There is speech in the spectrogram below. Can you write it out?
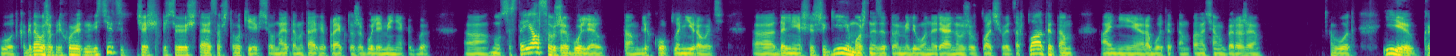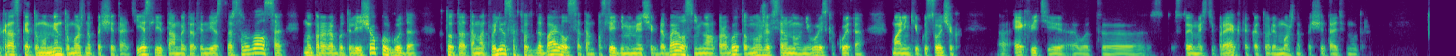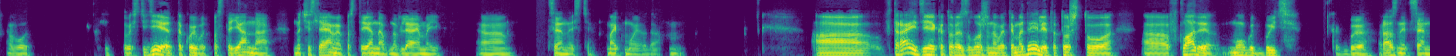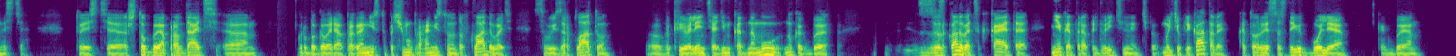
Вот. Когда уже приходят инвестиции, чаще всего считается, что окей, все, на этом этапе проект уже более-менее как бы э, ну, состоялся, уже более там легко планировать э, дальнейшие шаги, можно из этого миллиона реально уже выплачивать зарплаты там, а не работать там по ночам в гараже. Вот. И как раз к этому моменту можно посчитать. Если там этот инвестор сорвался, мы проработали еще полгода, кто-то там отвалился, кто-то добавился, там последний моментчик добавился, немного поработал, но уже все равно у него есть какой-то маленький кусочек э, equity, э, вот, э, стоимости проекта, который можно посчитать внутрь. Вот. То есть идея такой вот постоянно начисляемой, постоянно обновляемой э, ценности. Майк Мойо, да. А вторая идея, которая заложена в этой модели, это то, что э, вклады могут быть как бы разные ценности. То есть, э, чтобы оправдать, э, грубо говоря, программисту, почему программисту надо вкладывать свою зарплату в эквиваленте один к одному, ну, как бы закладывается какая-то некоторые предварительные типа, мультипликаторы, которые создают более как бы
